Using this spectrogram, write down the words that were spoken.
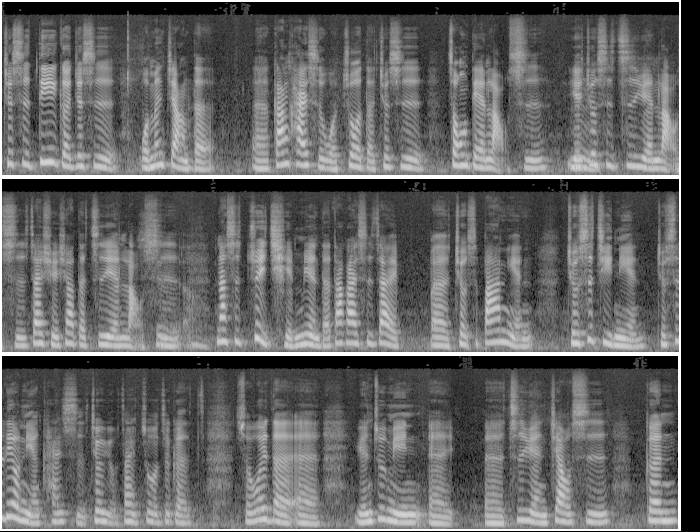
就是第一个就是我们讲的，呃，刚开始我做的就是钟点老师，也就是资源老师，在学校的资源老师，那是最前面的，大概是在呃九十八年、九十几年、九十六年开始就有在做这个所谓的呃原住民呃呃资源教师跟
